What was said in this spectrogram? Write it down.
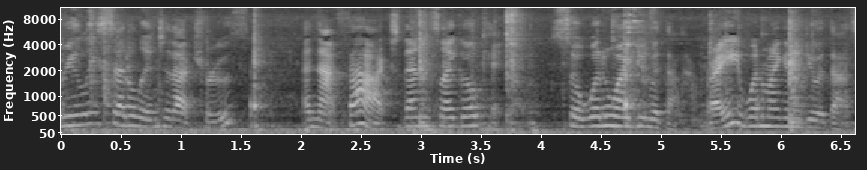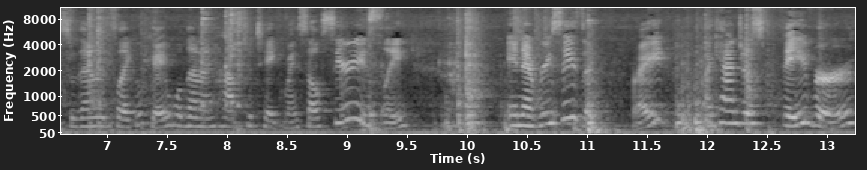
really settle into that truth and that fact, then it's like, okay, so what do I do with that, right? What am I going to do with that? So then it's like, okay, well then I have to take myself seriously in every season, right? I can't just favor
